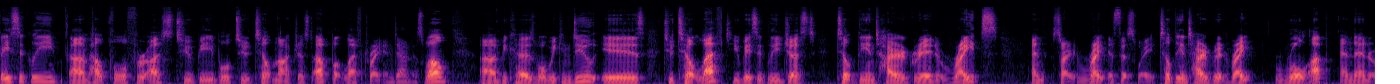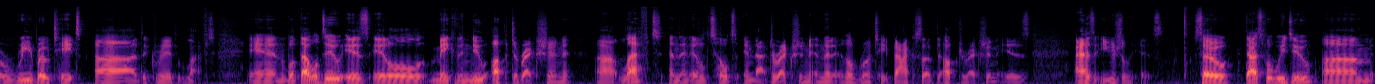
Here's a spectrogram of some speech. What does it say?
basically um, helpful for us to be able to tilt not just up, but left, right, and down as well. Uh, because what we can do is to tilt left, you basically just tilt the entire grid right, and sorry, right is this way. Tilt the entire grid right, roll up, and then re-rotate uh, the grid left. And what that will do is it'll make the new up direction uh, left, and then it'll tilt in that direction, and then it'll rotate back so that the up direction is as it usually is. So that's what we do. Um,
